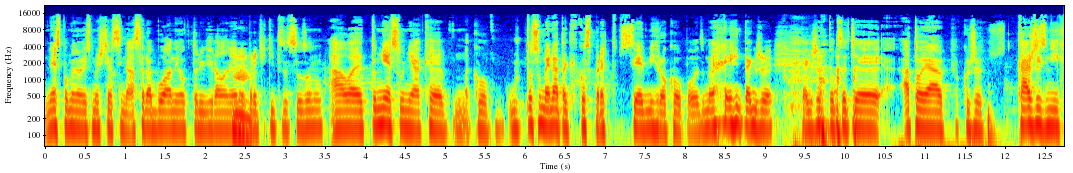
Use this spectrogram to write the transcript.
nespomenuli sme ešte asi Nasera Buanio, ktorý vyhral neviem hmm. preteky túto sezónu, ale to nie sú nejaké, ako, to sú mená tak ako spred 7 rokov, povedzme, takže, takže v podstate, a to ja, akože každý z nich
